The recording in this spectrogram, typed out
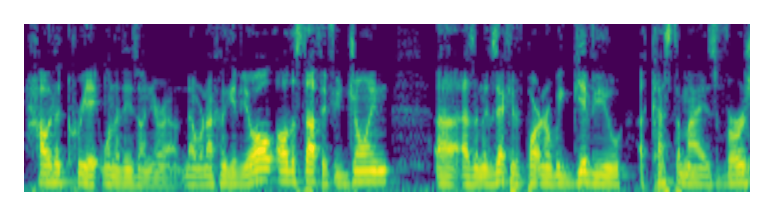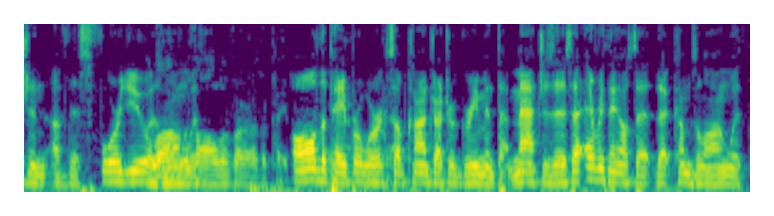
how to create one of these on your own. Now we're not going to give you all, all the stuff. If you join uh, as an executive partner, we give you a customized version of this for you, along with, all of our other papers. all the paperwork, subcontractor agreement that matches this, everything else that, that comes along with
